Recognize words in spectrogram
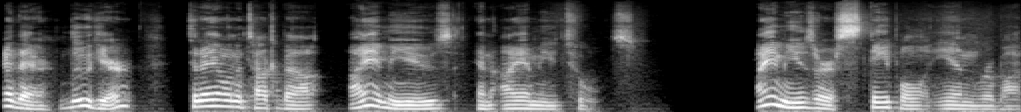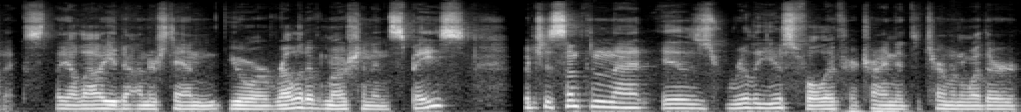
Hi there, Lou here. Today I want to talk about IMUs and IMU tools. IMUs are a staple in robotics. They allow you to understand your relative motion in space, which is something that is really useful if you're trying to determine whether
